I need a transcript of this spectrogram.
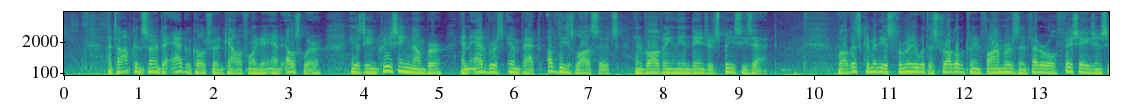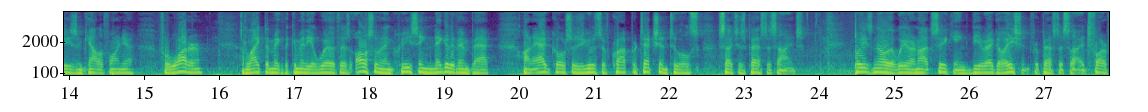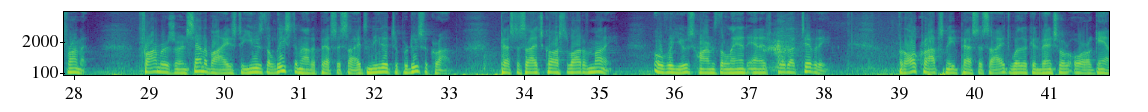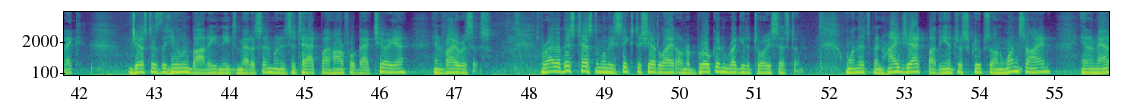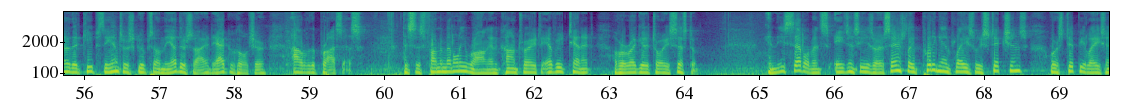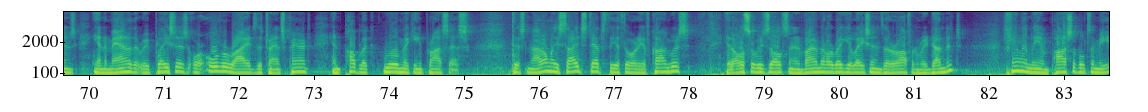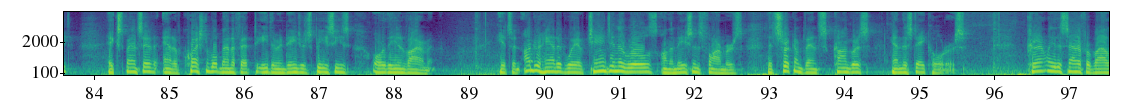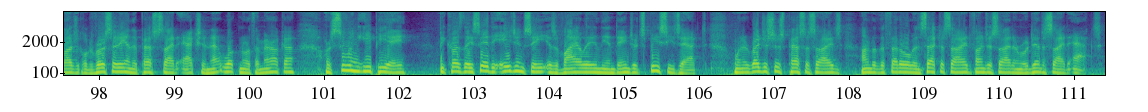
A top concern to agriculture in California and elsewhere is the increasing number and adverse impact of these lawsuits involving the Endangered Species Act. While this committee is familiar with the struggle between farmers and federal fish agencies in California for water, I'd like to make the committee aware that there's also an increasing negative impact on agriculture's use of crop protection tools such as pesticides. Please know that we are not seeking deregulation for pesticides, far from it. Farmers are incentivized to use the least amount of pesticides needed to produce a crop. Pesticides cost a lot of money. Overuse harms the land and its productivity. But all crops need pesticides, whether conventional or organic, just as the human body needs medicine when it's attacked by harmful bacteria and viruses. Rather, this testimony seeks to shed light on a broken regulatory system, one that's been hijacked by the interest groups on one side in a manner that keeps the interest groups on the other side, agriculture, out of the process. This is fundamentally wrong and contrary to every tenet of a regulatory system. In these settlements, agencies are essentially putting in place restrictions or stipulations in a manner that replaces or overrides the transparent and public rulemaking process. This not only sidesteps the authority of Congress, it also results in environmental regulations that are often redundant, humanly impossible to meet, expensive, and of questionable benefit to either endangered species or the environment. It's an underhanded way of changing the rules on the nation's farmers that circumvents Congress and the stakeholders. Currently, the Center for Biological Diversity and the Pesticide Action Network North America are suing EPA because they say the agency is violating the Endangered Species Act when it registers pesticides under the Federal Insecticide, Fungicide, and Rodenticide Act.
